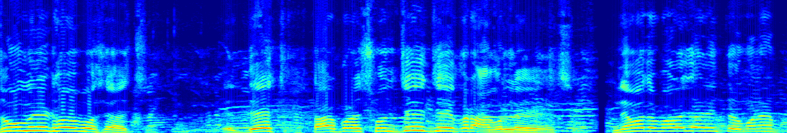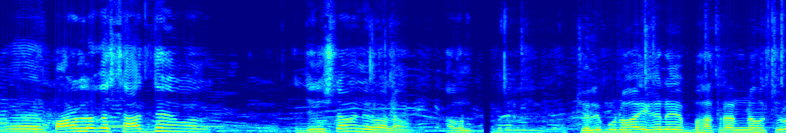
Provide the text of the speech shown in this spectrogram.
দু মিনিট হবে বসে আছি। দেখ, তারপরে শুনছি যে করে আগুন লেগে গেছে। নেওয়াতে পারা জানি তো মানে পাড়ার লোকের সাহায্যে আমার জিনিসটা আমি নেওয়ালাম আগুন চলে মনে হয় এখানে ভাত রান্না হচ্ছিল,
